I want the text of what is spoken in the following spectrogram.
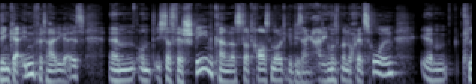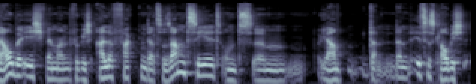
linker Innenverteidiger ist. Ähm, und ich das verstehen kann, dass es da draußen Leute gibt, die sagen, ah, den muss man doch jetzt holen, ähm, glaube ich, wenn man wirklich alle Fakten da zusammenzählt und ähm, ja, dann, dann ist es, glaube ich,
